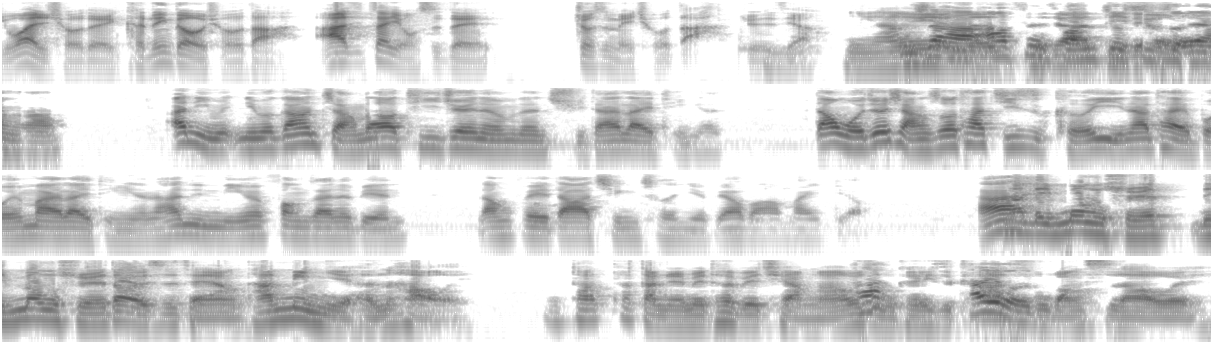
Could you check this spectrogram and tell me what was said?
以外的球队，肯定都有球打啊，在勇士队就是没球打，就是这样。不是啊，阿富邦就是这样啊。啊，你们你们刚刚讲到 TJ 能不能取代赖廷恩？但我就想说，他即使可以，那他也不会卖赖廷恩，他宁愿放在那边浪费大家青春，也不要把它卖掉。啊那林梦学，林梦学到底是怎样？他命也很好诶、欸、他他感觉没特别强啊，为什么可以一直卡富邦四号位？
